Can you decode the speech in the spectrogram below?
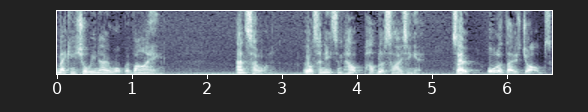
making sure we know what we're buying, and so on. We also need some help publicising it. So all of those jobs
